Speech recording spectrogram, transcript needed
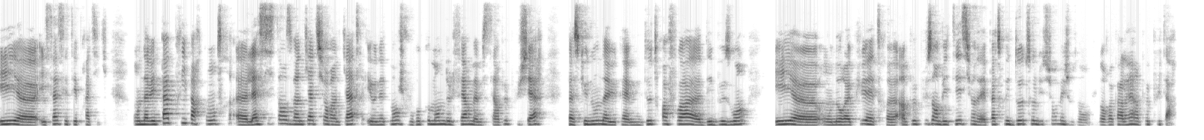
et, et, ça, c'était pratique. On n'avait pas pris par contre l'assistance 24 sur 24 et honnêtement, je vous recommande de le faire même si c'est un peu plus cher parce que nous, on a eu quand même deux, trois fois des besoins et on aurait pu être un peu plus embêté si on n'avait pas trouvé d'autres solutions, mais je vous en reparlerai un peu plus tard.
